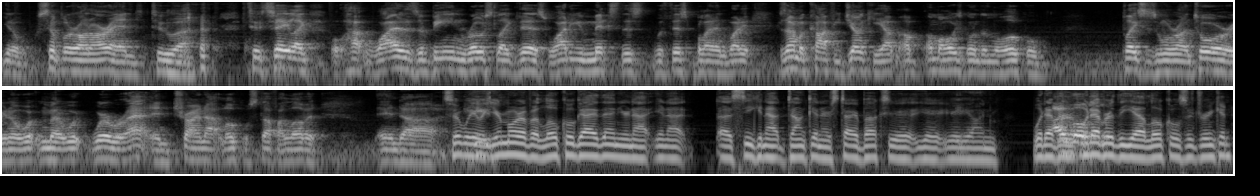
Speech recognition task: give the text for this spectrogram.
you know simpler on our end to uh, to say like well, how, why does a bean roast like this why do you mix this with this blend why do because i'm a coffee junkie I'm, I'm I'm always going to the local places when we're on tour you know what, no matter what, where we're at and trying out local stuff i love it and uh So wait, wait, you're more of a local guy then. You're not. You're not uh, seeking out Dunkin' or Starbucks. You're you're, you're going whatever love- whatever the uh, locals are drinking.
